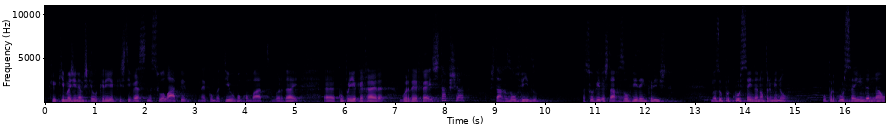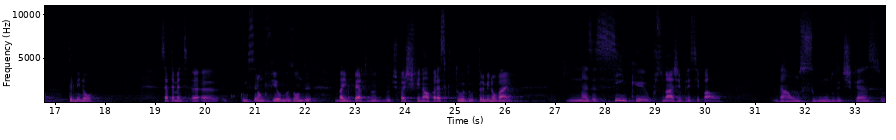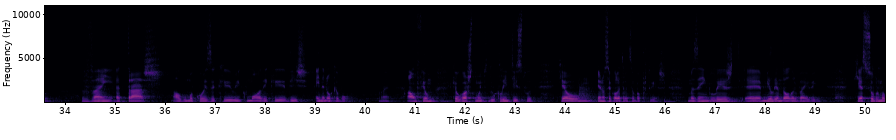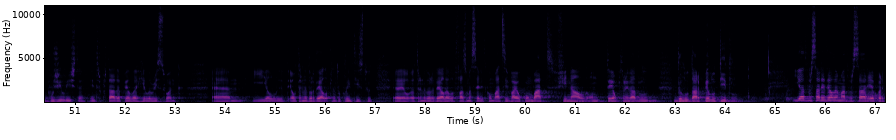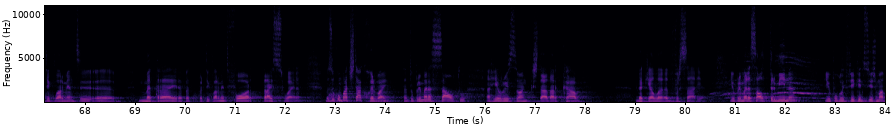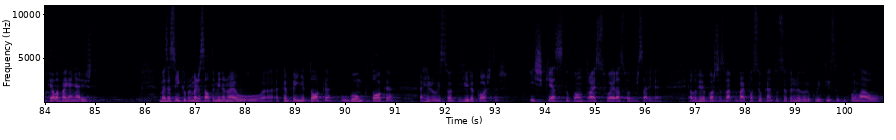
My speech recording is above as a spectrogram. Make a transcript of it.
que, que imaginamos que ele queria que estivesse na sua lápide, é? combati o bom combate, guardei, uh, cumpri a carreira, guardei a fé, isso está fechado, está resolvido. A sua vida está resolvida em Cristo. Mas o percurso ainda não terminou o percurso ainda não terminou. Certamente uh, uh, conhecerão filmes onde, bem perto do, do desfecho final, parece que tudo terminou bem, mas assim que o personagem principal dá um segundo de descanso, vem atrás alguma coisa que o incomoda e que diz ainda não acabou. Não é? Há um filme que eu gosto muito do Clint Eastwood que é o. Eu não sei qual é a tradução para português, mas em inglês é Million Dollar Baby, que é sobre uma pugilista interpretada pela Hilary Swank. Um, e ele é o treinador dela, portanto, o Clint Eastwood é, é o treinador dela. Ela faz uma série de combates e vai ao combate final, onde tem a oportunidade de, de lutar pelo título. E a adversária dela é uma adversária particularmente uh, matreira, particularmente forte, traiçoeira. Mas o combate está a correr bem. Portanto, o primeiro assalto, a Hilary Swank está a dar cabo daquela adversária. E o primeiro assalto termina e o público fica entusiasmado porque ela vai ganhar isto. Mas assim que o primeiro assalto termina, não é? O, a, campainha toca, o gongo toca, a Hilary Swank vira costas e esquece do quão traiçoeira a sua adversária é. Ela vira costas, vai, vai para o seu canto, o seu treinador, o Clint Eastwood, põe lá o,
